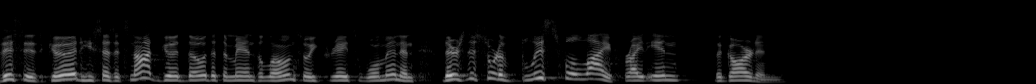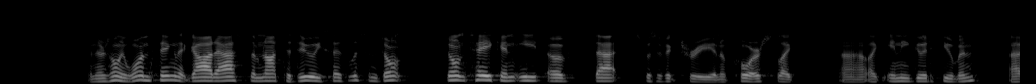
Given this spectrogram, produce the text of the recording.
This is good. He says, It's not good, though, that the man's alone. So he creates woman. And there's this sort of blissful life, right, in the garden. And there's only one thing that God asks them not to do. He says, listen, don't, don't take and eat of that specific tree. And of course, like, uh, like any good human, uh,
